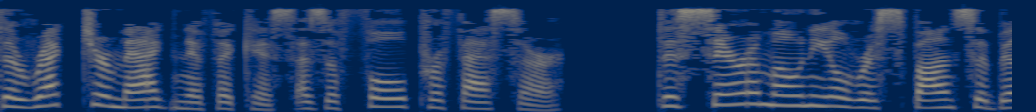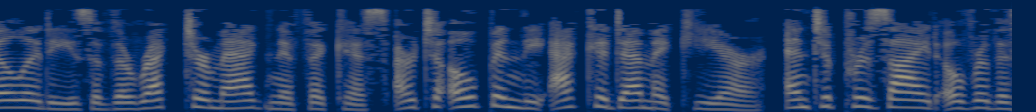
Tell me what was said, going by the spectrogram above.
The rector magnificus is a full professor. The ceremonial responsibilities of the Rector Magnificus are to open the academic year, and to preside over the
